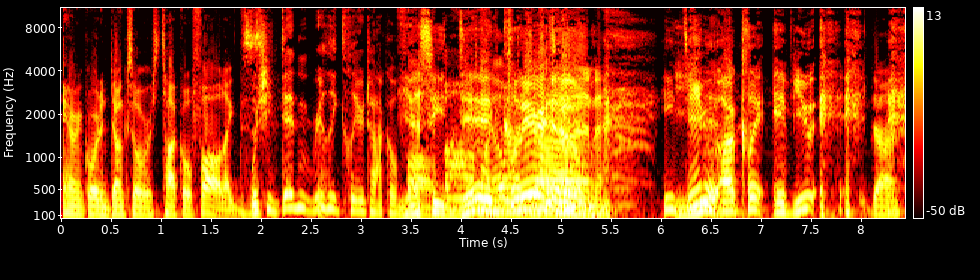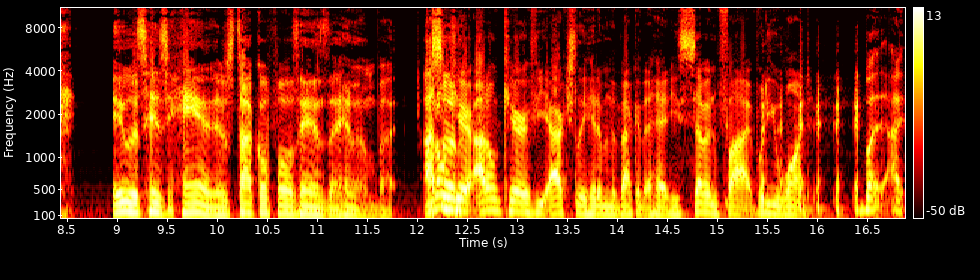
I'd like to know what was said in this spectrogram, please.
Aaron Gordon dunks over his Taco Fall, like this Which is he didn't really clear Taco Fall. yes, he Oh did clear God. him. He did You it. are clear. If you, done. it was his hand. It was Taco Fall's hands that hit him. But I don't the- care. I don't care if he actually hit him in the back of the head. He's seven five. What do you want? but I,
